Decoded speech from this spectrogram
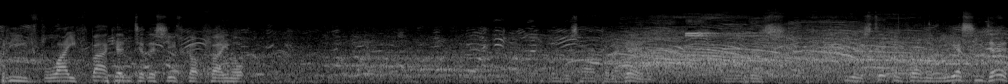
breathed life back into this Youth Cup final. Harper again. And he was taken from him. Yes, he did.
